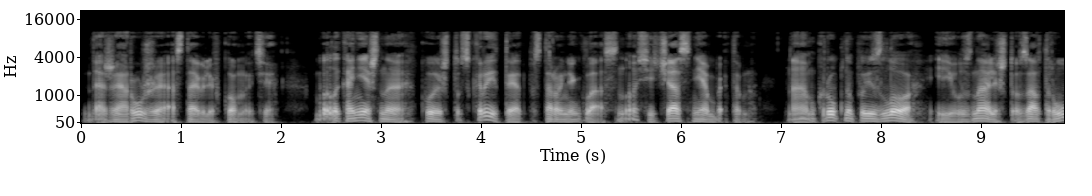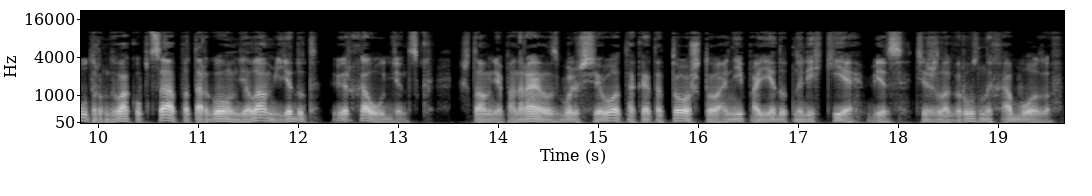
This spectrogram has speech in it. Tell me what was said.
Даже оружие оставили в комнате. Было, конечно, кое-что скрытое от посторонних глаз, но сейчас не об этом. Нам крупно повезло, и узнали, что завтра утром два купца по торговым делам едут в Верхоудинск. Что мне понравилось больше всего, так это то, что они поедут налегке, без тяжелогрузных обозов.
